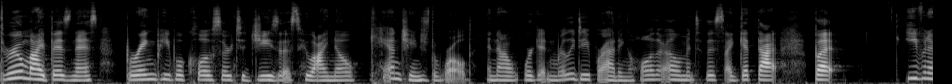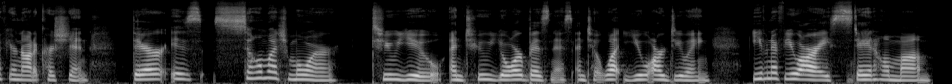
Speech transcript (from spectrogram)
through my business bring people closer to Jesus, who I know can change the world. And now we're getting really deep. We're adding a whole other element to this. I get that. But even if you're not a Christian, there is so much more to you and to your business and to what you are doing. Even if you are a stay at home mom,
